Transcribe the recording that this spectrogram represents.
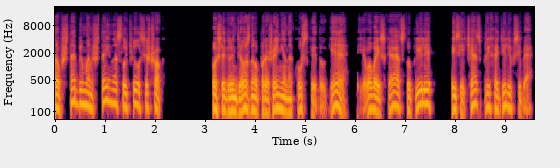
то в штабе Манштейна случился шок. После грандиозного поражения на Курской дуге его войска отступили и сейчас приходили в себя.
